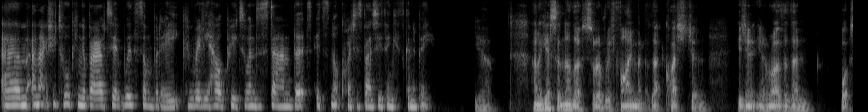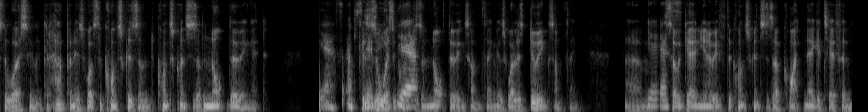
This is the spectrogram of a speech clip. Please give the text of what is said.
Um, and actually talking about it with somebody can really help you to understand that it's not quite as bad as you think it's going to be. Yeah. And i guess another sort of refinement of that question is you know, you know rather than what's the worst thing that could happen is what's the consequences of consequences of not doing it yes absolutely because there's always a consequence yeah. of not doing something as well as doing something um, yes. So again, you know, if the consequences are quite negative and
